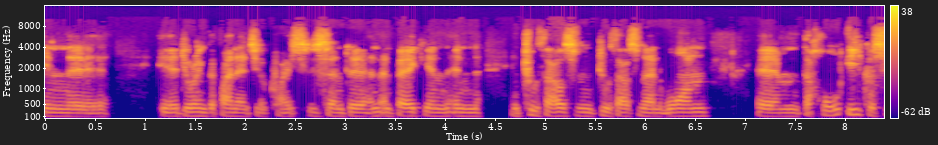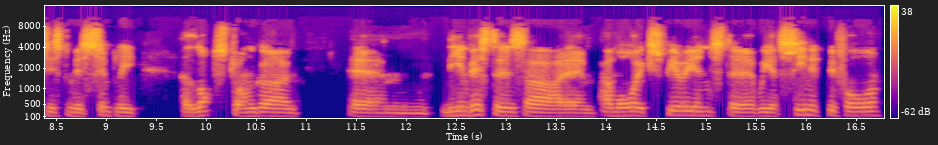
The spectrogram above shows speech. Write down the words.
in uh, uh, during the financial crisis and, uh, and, and back in in, in 2000 2001 um, the whole ecosystem is simply a lot stronger. Um, the investors are um, are more experienced. Uh, we have seen it before.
